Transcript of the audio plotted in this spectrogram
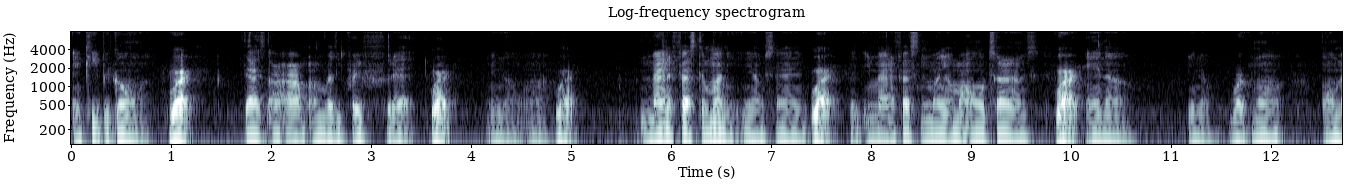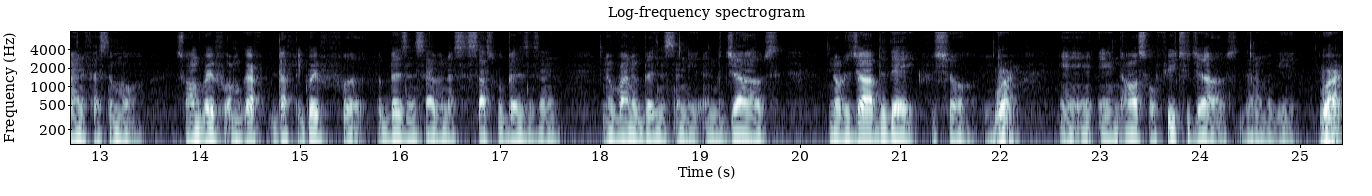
and keep it going. Right. That's I, I'm I'm really grateful for that. Right. You know, uh, Right. Manifesting money. You know what I'm saying? Right. You manifesting money on my own terms, Right. and um, you know, working on on manifesting more. So I'm grateful. I'm graf- definitely grateful for, for business, having a successful business, and you know, running business and the and the jobs. You know, the job today for sure. You know? Right. And and also future jobs that I'm gonna get. Right.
